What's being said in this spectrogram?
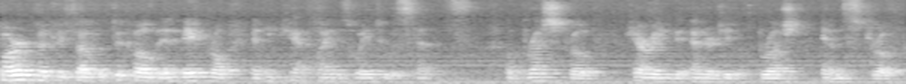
far country south of Tacoma in April, and he can't find his way to a sentence. A brushstroke carrying the energy of brush and stroke,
